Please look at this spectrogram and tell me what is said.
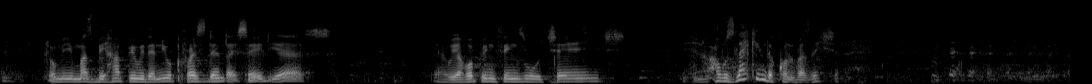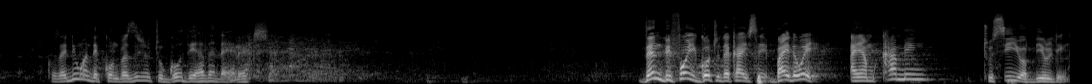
He told me you must be happy with the new president. I said yes. Yeah, we are hoping things will change. You know, I was liking the conversation because I didn't want the conversation to go the other direction. Then before you go to the car, you say, by the way, I am coming to see your building.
